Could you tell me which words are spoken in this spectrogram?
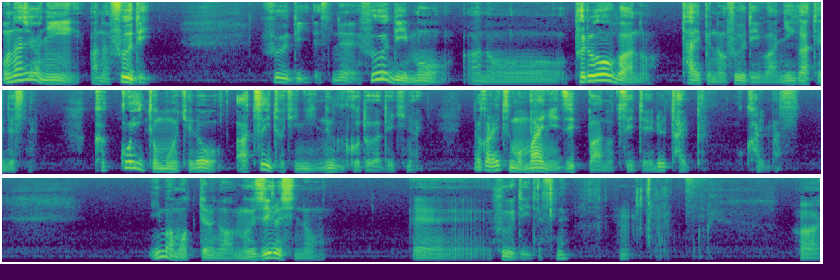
同じようにあのフーディフーディですね。フーディもあのプルオーバーのタイプのフーディーは苦手ですね。かっこいいと思うけど暑い時に脱ぐことができない。だからいつも前にジッパーのついているタイプを買います。今持ってるのは無印の、えー、フーディーですね、うん、はい。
